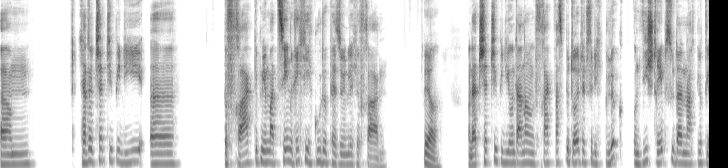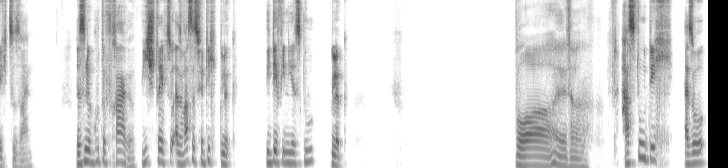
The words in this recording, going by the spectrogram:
Ähm, ich hatte ChatGPT äh, gefragt, gib mir mal zehn richtig gute persönliche Fragen. Ja. Und da hat ChatGPT unter anderem gefragt, was bedeutet für dich Glück und wie strebst du danach, glücklich zu sein? Das ist eine gute Frage. Wie strebst du, also was ist für dich Glück? Wie definierst du Glück? Boah, Alter. Hast du dich, also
